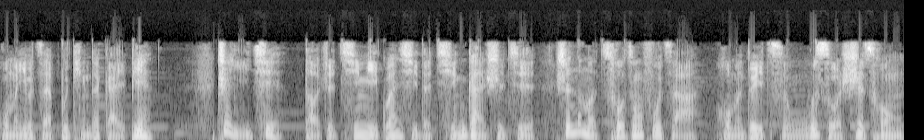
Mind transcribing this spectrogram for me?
我们又在不停的改变，这一切导致亲密关系的情感世界是那么错综复杂，我们对此无所适从。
